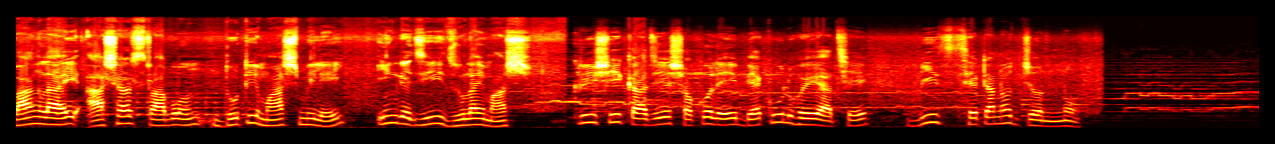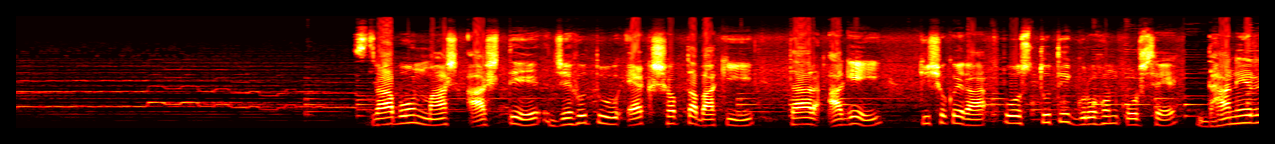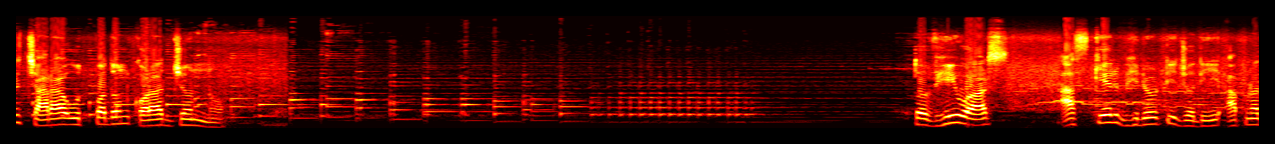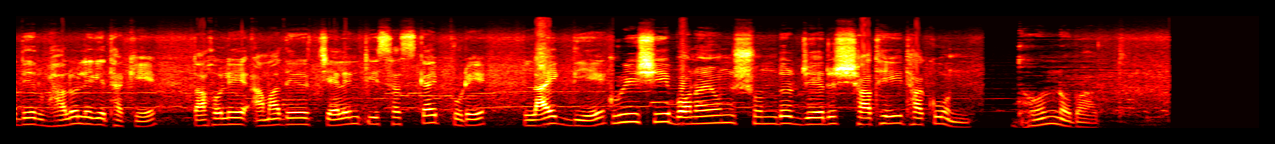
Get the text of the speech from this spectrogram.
বাংলায় আষাঢ় শ্রাবণ দুটি মাস মিলেই ইংরেজি জুলাই মাস। কৃষি কাজে সকলে ব্যাকুল হয়ে আছে বীজ ছেটানোর জন্য। শ্রাবণ মাস আসতে যেহেতু এক সপ্তাহ বাকি, তার আগেই কৃষকেরা প্রস্তুতি গ্রহণ করছে ধানের চারা উৎপাদন করার জন্য। তো ভিউয়ার্স, আজকের ভিডিওটি যদি আপনাদের ভালো লেগে থাকে তাহলে আমাদের চ্যানেলটি সাবস্ক্রাইব করে লাইক দিয়ে কৃষি বনায়ন সৌন্দর্যের সাথেই থাকুন। ধন্যবাদ।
